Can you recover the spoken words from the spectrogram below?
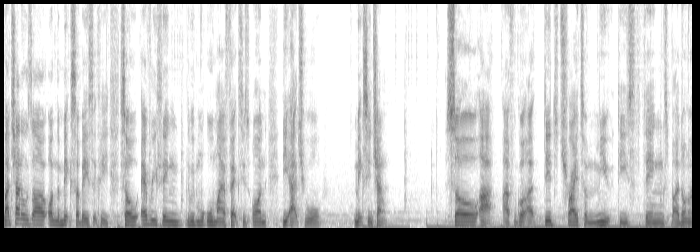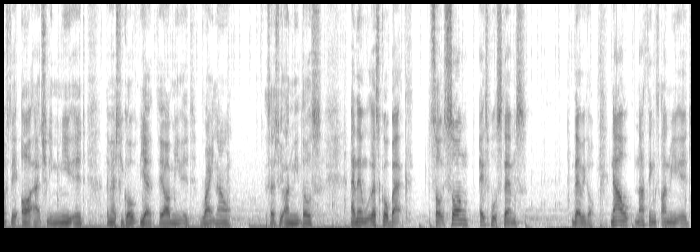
my channels are on the mixer basically. So everything with all my effects is on the actual mixing channel. So ah I forgot. I did try to mute these things but I don't know if they are actually muted. Let me actually go yeah they are muted right now. Let's actually unmute those and then let's go back. So song export stems. There we go. Now nothing's unmuted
